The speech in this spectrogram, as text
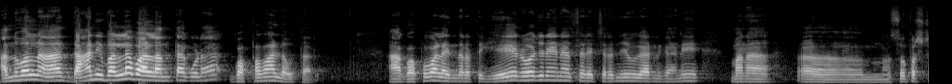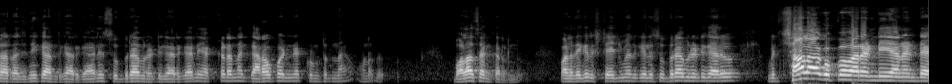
అందువలన దానివల్ల వాళ్ళంతా కూడా గొప్పవాళ్ళు అవుతారు ఆ గొప్పవాళ్ళు అయిన తర్వాత ఏ రోజునైనా సరే చిరంజీవి గారిని కానీ మన సూపర్ స్టార్ రజనీకాంత్ గారు కానీ సుబ్రహ్మరెడ్డి గారు కానీ ఎక్కడన్నా గర్వపడినట్టు ఉంటుందా? ఉండదు. బొలాశంకరులు వాళ్ళ దగ్గర స్టేజ్ మీదకి వెళ్ళి సుబ్రహ్మరెడ్డి గారు మీరు చాలా గొప్పవారండి అని అంటే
